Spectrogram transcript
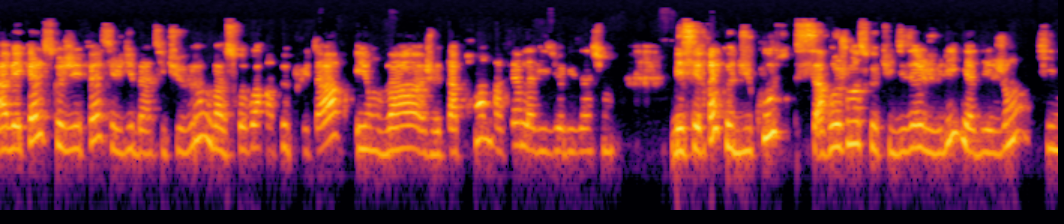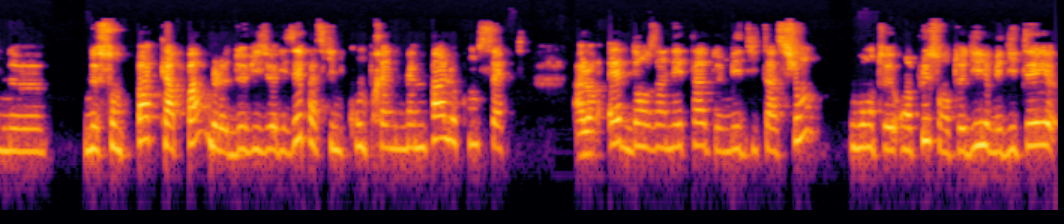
avec elle ce que j'ai fait c'est je dis ben si tu veux on va se revoir un peu plus tard et on va je vais t'apprendre à faire de la visualisation. Mais c'est vrai que du coup ça rejoint ce que tu disais Julie, il y a des gens qui ne ne sont pas capables de visualiser parce qu'ils ne comprennent même pas le concept. Alors, être dans un état de méditation où on te, en plus, on te dit méditer,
